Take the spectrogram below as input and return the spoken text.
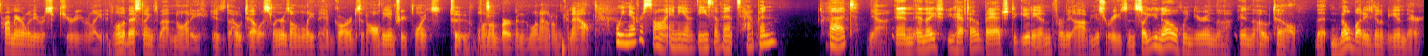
Primarily, they were security related. One of the best things about Naughty is the hotel is swingers only. They have guards at all the entry points, two, one on Bourbon and one out on Canal. We never saw any of these events happen, but yeah, and and they you have to have a badge to get in for the obvious reasons. So you know when you're in the in the hotel that nobody's going to be in there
